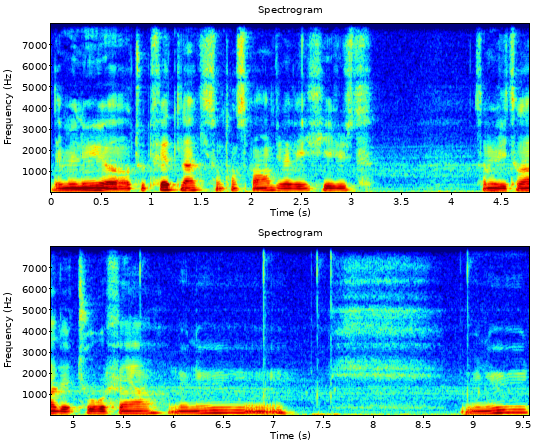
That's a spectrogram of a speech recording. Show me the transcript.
Des menus euh, toutes faites là qui sont transparents. Je vais vérifier juste. Ça m'évitera de tout refaire. Menu. Menu.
